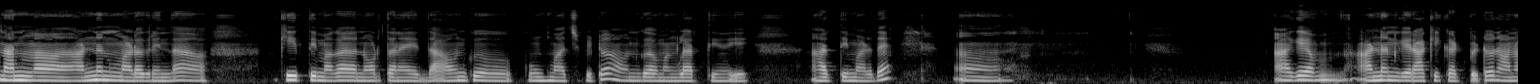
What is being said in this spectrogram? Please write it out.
ನಾನು ಅಣ್ಣನ ಮಾಡೋದ್ರಿಂದ ಕೀರ್ತಿ ಮಗ ನೋಡ್ತಾನೆ ಇದ್ದ. ಅವನಿಗೂ ಕುಂಕುಮ ಹಚ್ಬಿಟ್ಟು ಅವನಿಗೂ ಮಂಗಳಾರತಿ ಆರತಿ ಮಾಡಿದೆ. ಹಾಗೆ ಅಣ್ಣನಿಗೆ ರಾಖಿ ಕಟ್ಬಿಟ್ಟು ನಾನು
